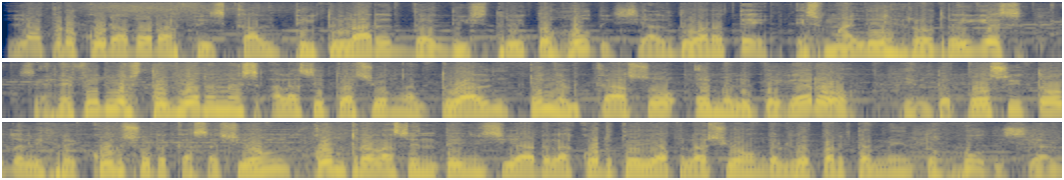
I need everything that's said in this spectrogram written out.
La procuradora fiscal titular del Distrito Judicial Duarte, Smiley Rodríguez, se refirió este viernes a la situación actual en el caso Emily Peguero y el depósito del recurso de casación contra la sentencia de la Corte de Apelación del Departamento Judicial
